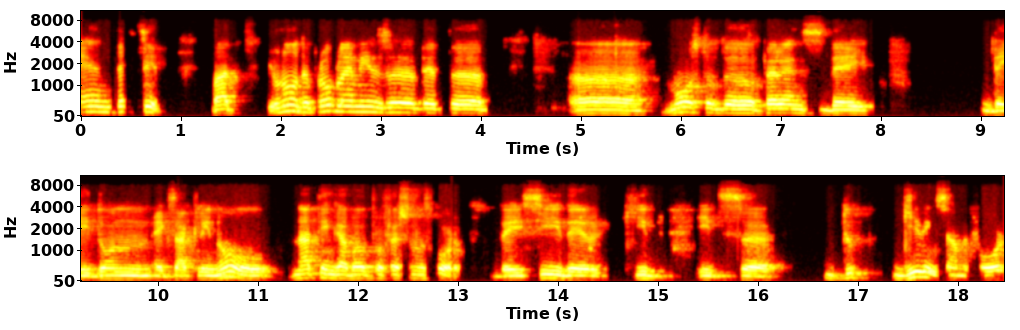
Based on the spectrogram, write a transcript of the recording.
and that's it. But you know, the problem is uh, that uh, uh, most of the parents they they don't exactly know nothing about professional sport. They see their kid it's uh, do, giving some effort.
